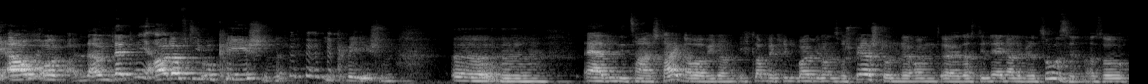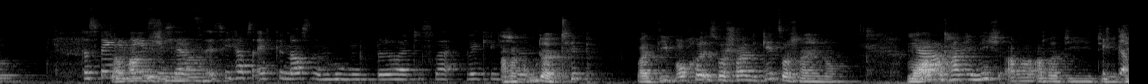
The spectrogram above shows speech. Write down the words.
me out, don't let me out of the occasion. Equation. Äh, ja, du, die Zahlen steigen aber wieder. Ich glaube, wir kriegen bald wieder unsere Sperrstunde und äh, dass die Läden alle wieder zu sind. Also, Deswegen genieße ich ich jetzt. Ich habe es echt genossen im Hugendubel heute. Das war wirklich aber schön. guter Tipp. Weil die Woche ist wahrscheinlich, geht's wahrscheinlich noch. Morgen Ja. kann ich nicht, aber, aber die, die, glaub,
